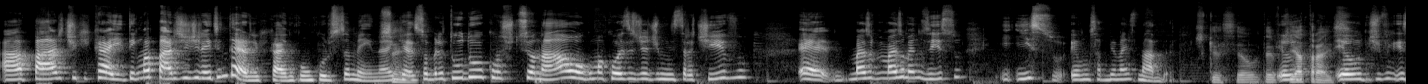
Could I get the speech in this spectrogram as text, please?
a parte que cai. Tem uma parte de direito interno que cai no concurso também, né? Sim. Que é sobretudo constitucional, alguma coisa de administrativo. É, mais, mais ou menos isso. E isso eu não sabia mais nada. Esqueceu, teve eu, que ir atrás. Eu tive,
